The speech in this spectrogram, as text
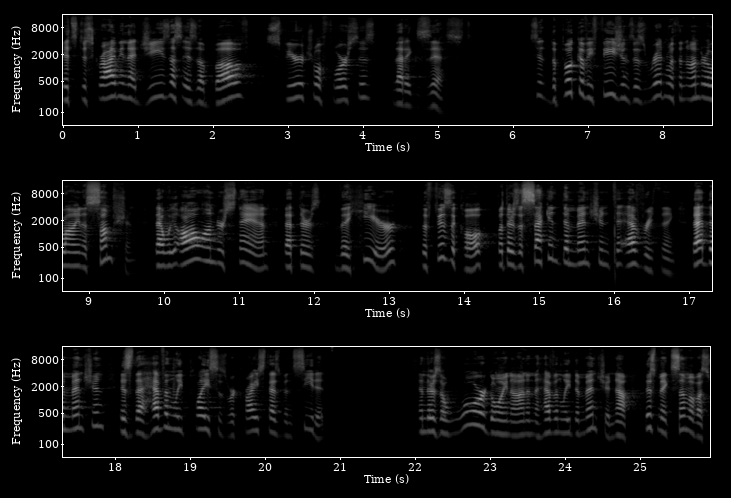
It's describing that Jesus is above spiritual forces that exist. See, the book of Ephesians is written with an underlying assumption that we all understand that there's the here, the physical, but there's a second dimension to everything. That dimension is the heavenly places where Christ has been seated. And there's a war going on in the heavenly dimension. Now, this makes some of us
